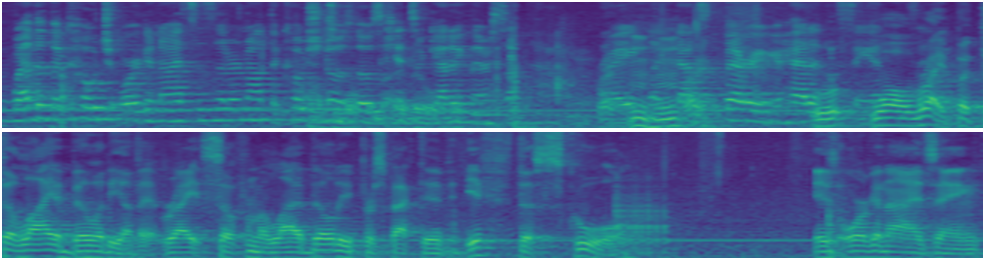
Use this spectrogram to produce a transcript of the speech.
whether the coach organizes it or not, the coach knows those kids are getting there somehow, right? Like, that's burying your head in the sand. Well, right, but the liability of it, right? So from a liability perspective, if the school is organizing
